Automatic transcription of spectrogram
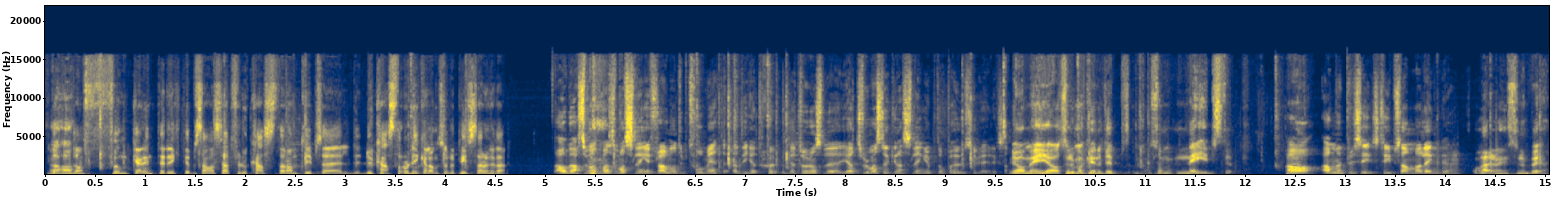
De, de funkar inte riktigt på samma sätt för du kastar dem typ så här, du kastar dem lika långt som du pissar ungefär. Ja men alltså man, man, man slänger fram dem typ två meter. Ja, det är helt sjukt. Jag tror, de skulle, jag tror man skulle kunna slänga upp dem på hus och grejer liksom. Ja, men jag trodde man kunde typ, som nades typ. Ja, ja men precis. Typ samma längd. Och här är en snubbe.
